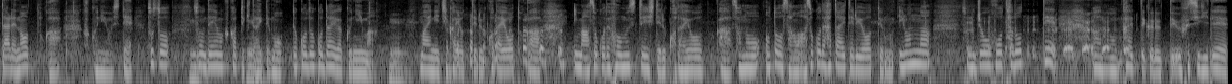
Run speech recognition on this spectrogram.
誰のとか確認をしてそうするとその電話かかってきた相手もどこどこ大学に今毎日通ってる子だよとか 今あそこでホームステイしてる子だよとかそのお父さんはあそこで働いてるよっていうもいろんなその情報をたどってあの帰ってくるっていう不思議で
